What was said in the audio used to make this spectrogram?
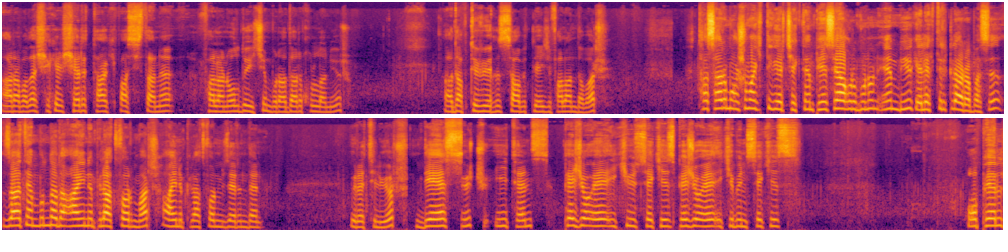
Arabada şekil şerit takip asistanı falan olduğu için bu radarı kullanıyor. Adaptif hız sabitleyici falan da var. Tasarım hoşuma gitti gerçekten. PSA grubunun en büyük elektrikli arabası. Zaten bunda da aynı platform var. Aynı platform üzerinden üretiliyor. DS3, e-Tense, Peugeot E208, Peugeot E2008, Opel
